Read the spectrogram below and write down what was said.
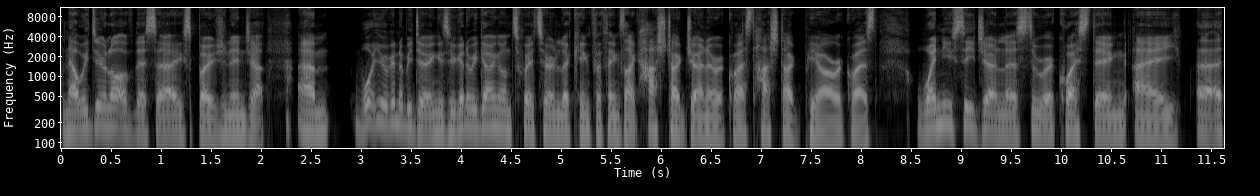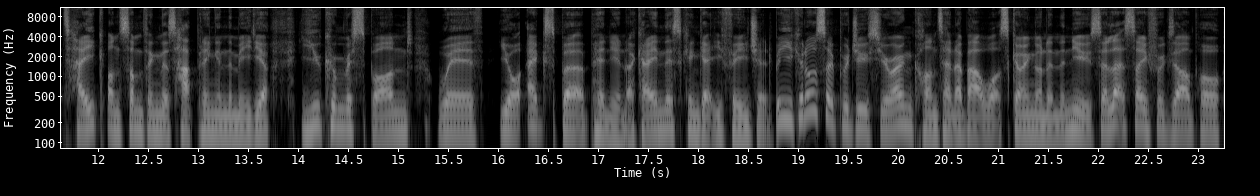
Now, we do a lot of this at Exposure Ninja. Um, what you're going to be doing is you're going to be going on Twitter and looking for things like hashtag journo request, hashtag PR request. When you see journalists requesting a a take on something that's happening in the media, you can respond with your expert opinion, okay? And this can get you featured. But you can also produce your own content about what's going on in the news. So let's say, for example,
